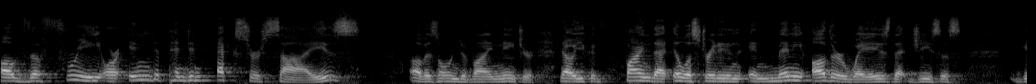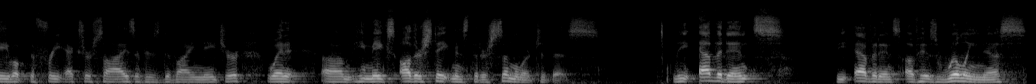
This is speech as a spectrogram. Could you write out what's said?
of the free or independent exercise of his own divine nature. Now, you could find that illustrated in, in many other ways that Jesus gave up the free exercise of his divine nature when it, um, he makes other statements that are similar to this. The evidence, the evidence of his willingness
